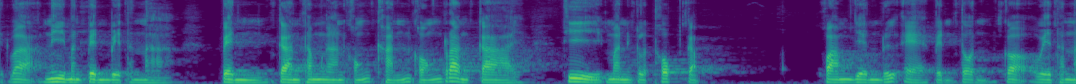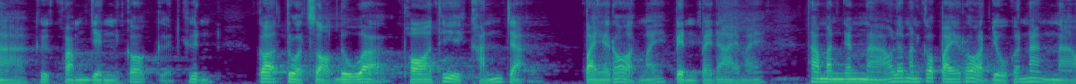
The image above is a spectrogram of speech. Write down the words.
ตว่านี่มันเป็นเวทนา เป็นการทำงานของขันของร่างกาย ที่มันกระทบกับความเย็นหรือแอร์เป็นต้น ก็เวทนาคือความเย็นก็เกิดขึ้น ก็ตรวจสอบดูว่า พอที่ขันจะไปรอดไหมเป็นไปได้ไหม ถ้ามันยังหนาวแล้วมันก็ไปรอดอยู่ก็นั่งหนาว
